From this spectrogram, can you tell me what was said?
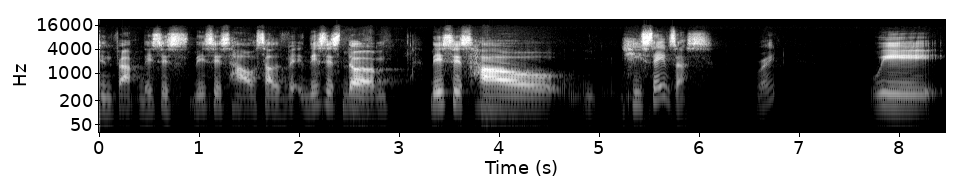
In fact, this is, this is how salva- this is the this is how he saves us, right? we,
